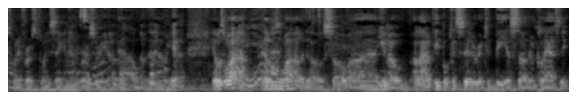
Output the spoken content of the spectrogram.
21st or 22nd anniversary of the, of the album. Yeah, it was a while. Yeah. It was a while ago. So uh, you know, a lot of people consider it to be a Southern classic.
